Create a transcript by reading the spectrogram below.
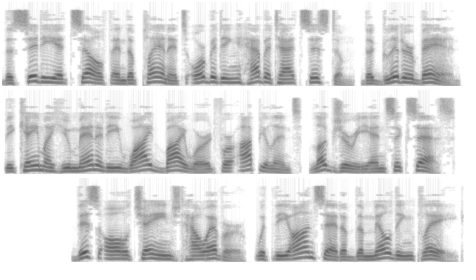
the city itself and the planet's orbiting habitat system the Glitter Band became a humanity-wide byword for opulence, luxury and success. This all changed however, with the onset of the melding plague.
